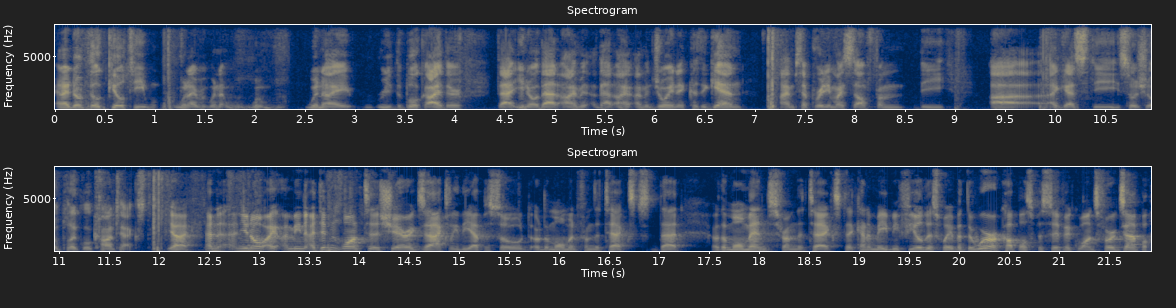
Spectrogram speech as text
and I don't feel guilty when I when when, when I read the book either. That you know that I'm that I'm enjoying it because again I'm separating myself from the uh, I guess the socio-political context. Yeah, and and you know, I, I mean, I didn't want to share exactly the episode or the moment from the text that, or the moments from the text that kind of made me feel this way, but there were a couple specific ones. For example,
